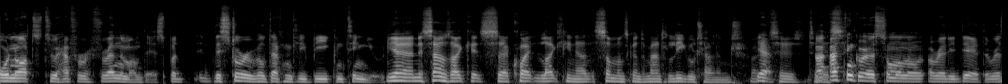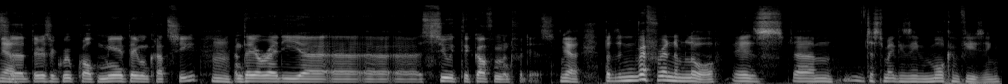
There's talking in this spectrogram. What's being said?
or not to have a referendum on this, but this story will definitely be continued. Yeah, and it sounds like it's uh, quite likely now that someone's going to mount a legal challenge right, Yeah. to, to I, this. I think someone already did. There is Yeah. a there is a group called Meer Democratie, Hmm. and they already uh, uh, uh, uh, sued the government for this. Yeah, but the referendum law is um, just to make things even more confusing.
